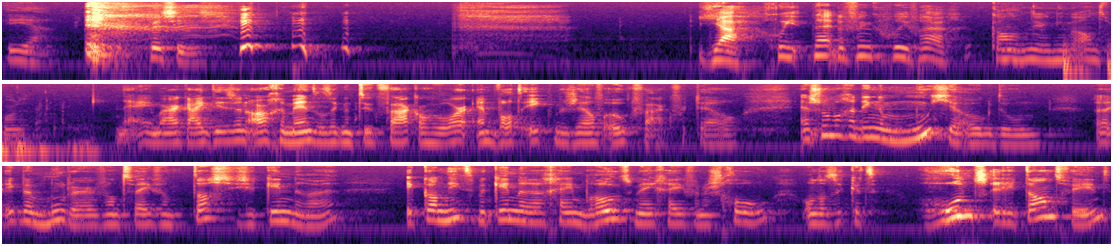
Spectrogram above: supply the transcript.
Ja, precies. Ja, goeie, nee, dat vind ik een goede vraag. Ik kan het nu niet beantwoorden. Nee, maar kijk, dit is een argument dat ik natuurlijk vaker hoor en wat ik mezelf ook vaak vertel. En sommige dingen moet je ook doen. Uh, ik ben moeder van twee fantastische kinderen. Ik kan niet mijn kinderen geen brood meegeven naar school, omdat ik het hondsirritant vind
